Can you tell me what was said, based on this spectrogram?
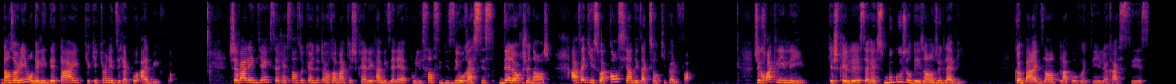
dans un livre, on a les détails que quelqu'un ne dirait pas à lui voix. Cheval indien serait sans aucun doute un roman que je ferais lire à mes élèves pour les sensibiliser au racisme dès leur jeune âge, afin qu'ils soient conscients des actions qu'ils peuvent faire. Je crois que les livres que je ferais lire seraient beaucoup sur des enjeux de la vie, comme par exemple la pauvreté, le racisme,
